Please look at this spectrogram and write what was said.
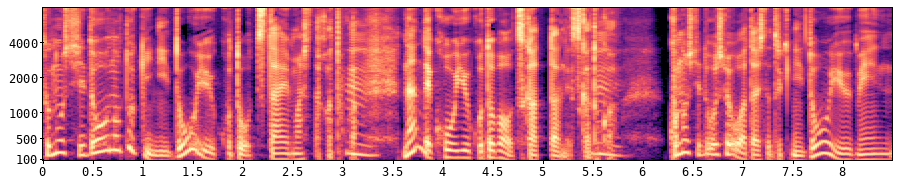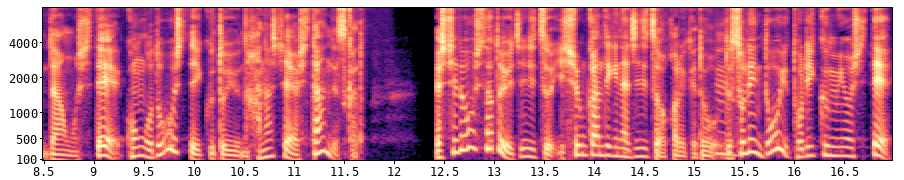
その指導の時にどういうことを伝えましたかとか、うん。なんでこういう言葉を使ったんですかとか、うん。この指導書を渡した時にどういう面談をして今後どうしていくというような話し合いをしたんですかと。指導したという事実瞬間的な事実はわかるけど、うん。でそれにどういう取り組みをして、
